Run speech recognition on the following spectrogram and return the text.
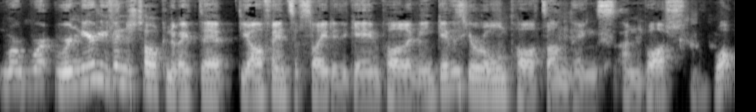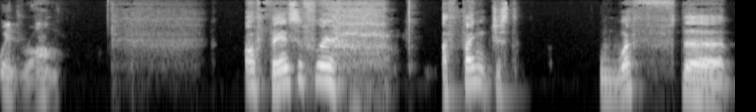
we're, we're we're nearly finished talking about the the offensive side of the game, Paul. I mean, give us your own thoughts on things and what what went wrong. Offensively, I think just with the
